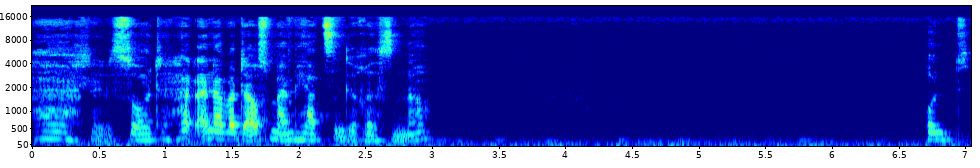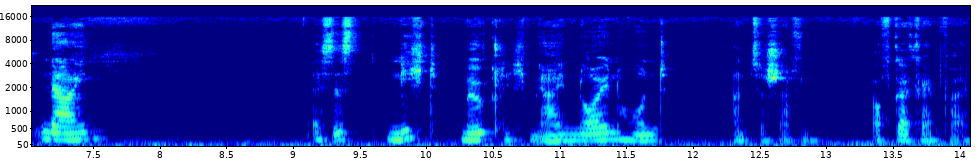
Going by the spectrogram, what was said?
ach, das ist so, das hat einer was aus meinem Herzen gerissen, ne? Und nein, es ist nicht möglich, mir einen neuen Hund anzuschaffen. Auf gar keinen Fall.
